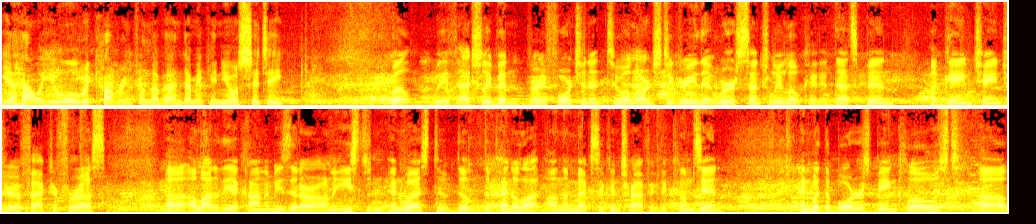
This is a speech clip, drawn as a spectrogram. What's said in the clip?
You know, how are you all recovering from the pandemic in your city? Well, we've actually been very fortunate to a large degree that we're centrally located. That's been a game changer, a factor for us. Uh, a lot of the economies that are on the east and west depend a lot on the Mexican traffic that comes in. And with the borders being closed, uh,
